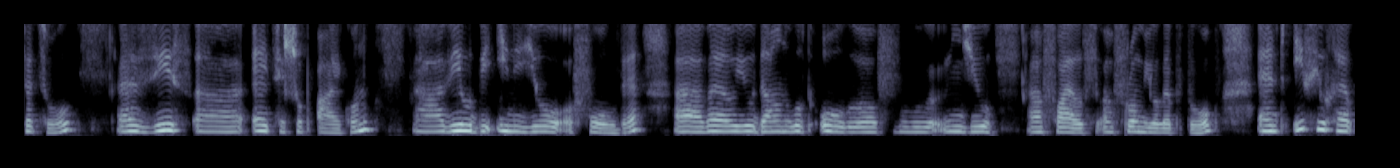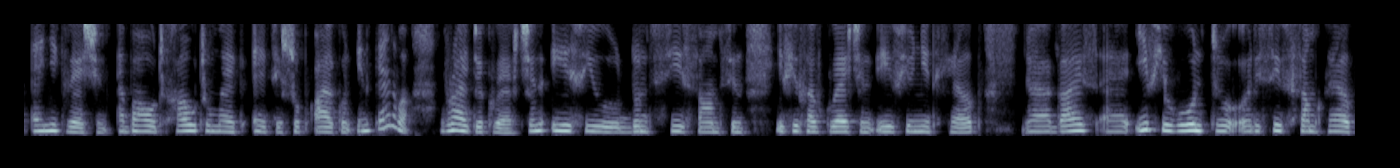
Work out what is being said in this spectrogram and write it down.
That's all. Uh, this uh, Etsy shop icon uh, will be in your folder uh, where you download all of new uh, files uh, from your laptop. And if you have any question about how to make Etsy shop icon in Canva, write your question. If you don't see something, if you have question, if you need help, guys, if you want to receive some help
